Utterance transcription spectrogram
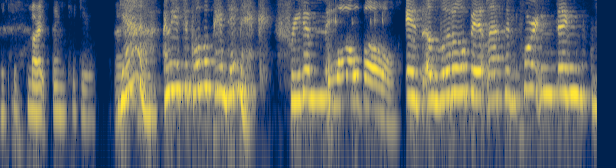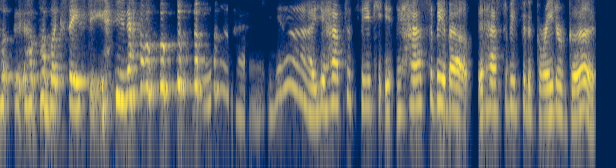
It's a smart thing to do. Yeah, I mean, it's a global pandemic. Freedom Global. is a little bit less important than uh, public safety. You know. yeah, you have to. think it has to be about. It has to be for the greater good.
